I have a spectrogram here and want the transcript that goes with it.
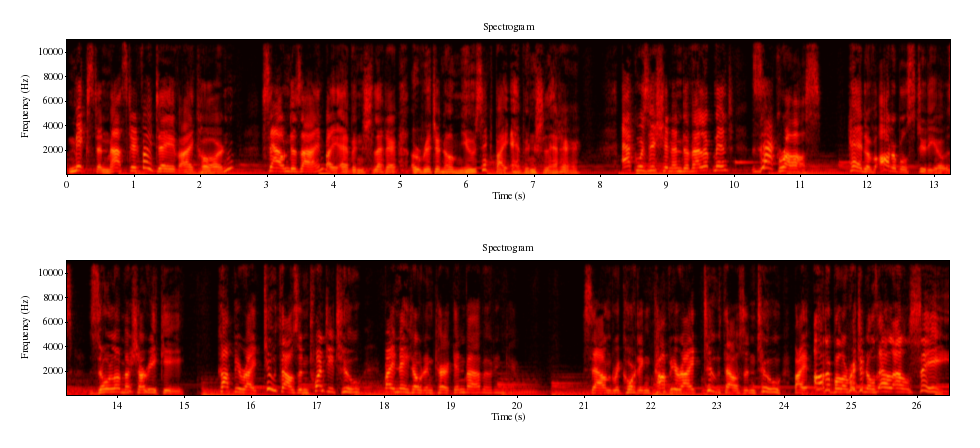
Mixed and mastered by Dave Eichhorn. Sound design by Eban Schletter. Original music by Eban Schletter. Acquisition and development Zach Ross. Head of Audible Studios Zola Mashariki. Copyright 2022 by Nate Odenkirk and Bob Odenkirk. Sound recording copyright 2002 by Audible Originals LLC.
